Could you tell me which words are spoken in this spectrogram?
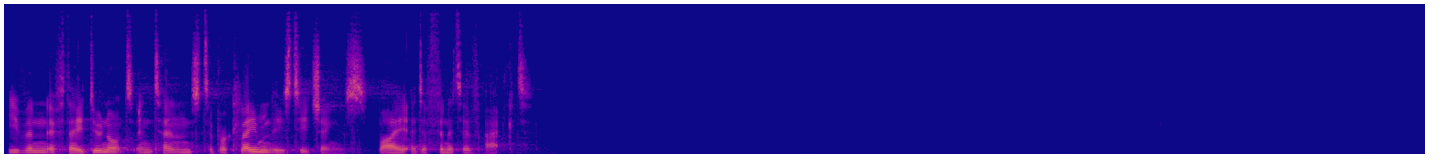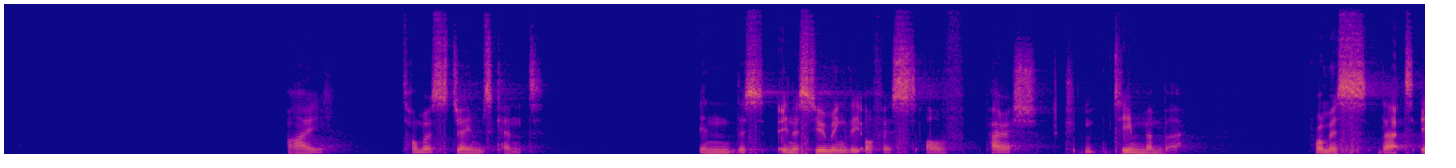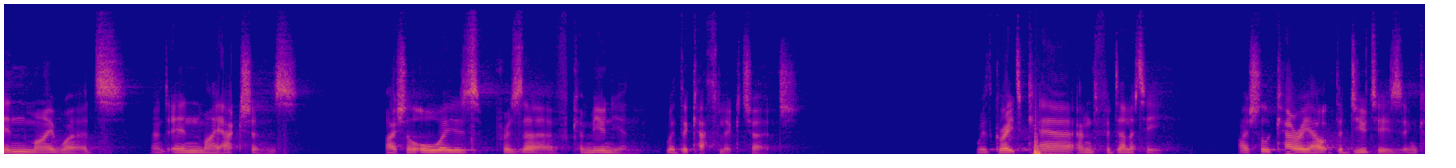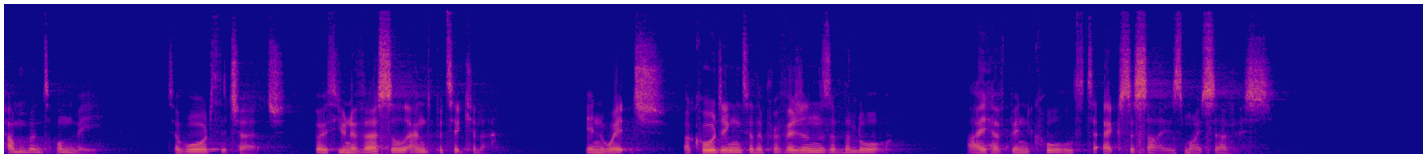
even if they do not intend to proclaim these teachings by a definitive act. I, Thomas James Kent, in, this, in assuming the office of parish team member, promise that in my words and in my actions, I shall always preserve communion with the Catholic Church. With great care and fidelity, I shall carry out the duties incumbent on me toward the Church, both universal and particular, in which according to the provisions of the law, I have been called to exercise my service.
